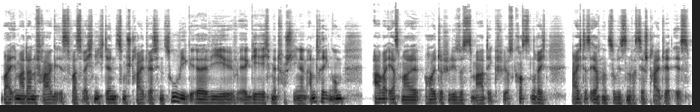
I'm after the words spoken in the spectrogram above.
weil immer da eine Frage ist, was rechne ich denn zum Streitwert hinzu? Wie, äh, wie äh, gehe ich mit verschiedenen Anträgen um? Aber erstmal heute für die Systematik, fürs Kostenrecht reicht es erstmal zu wissen, was der Streitwert ist.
